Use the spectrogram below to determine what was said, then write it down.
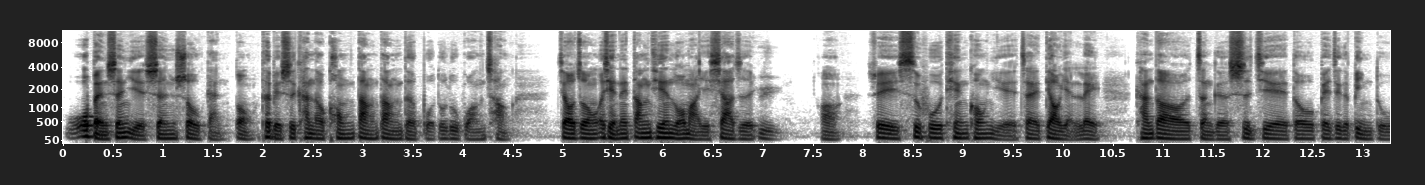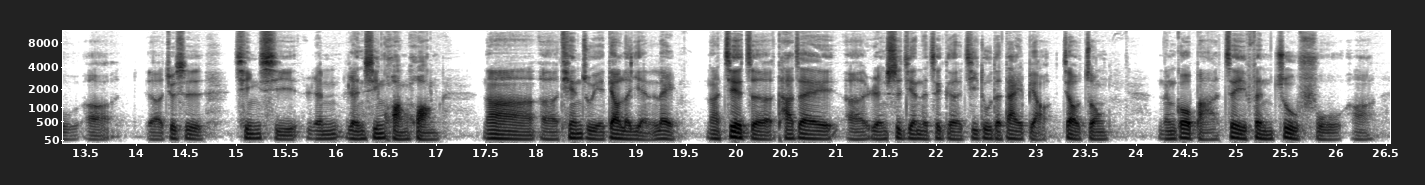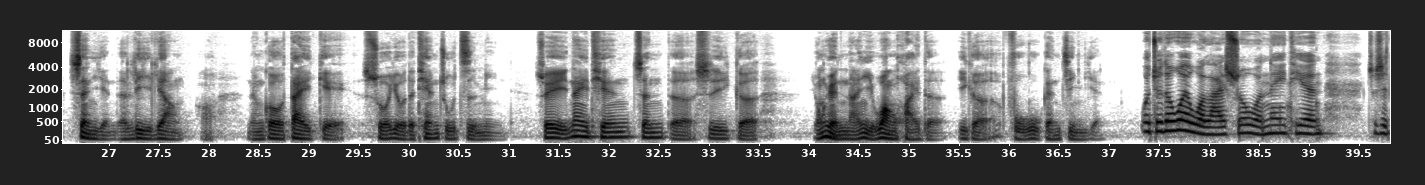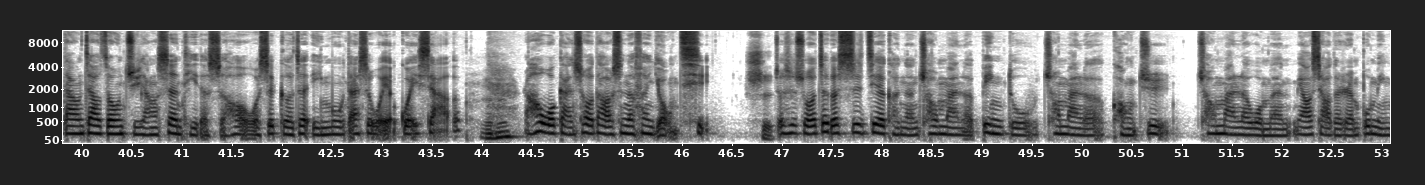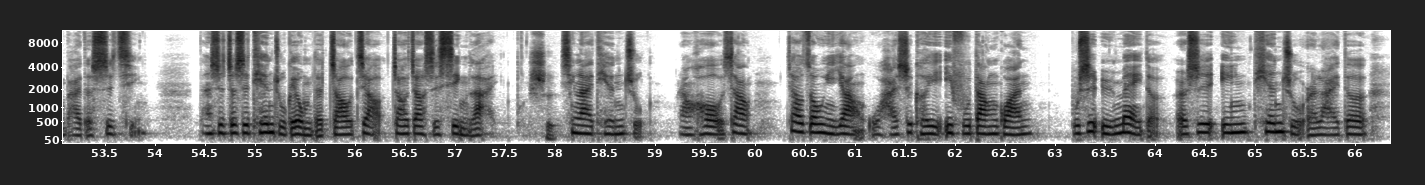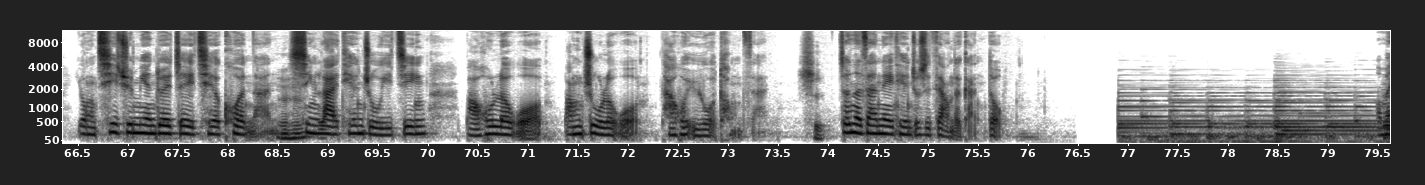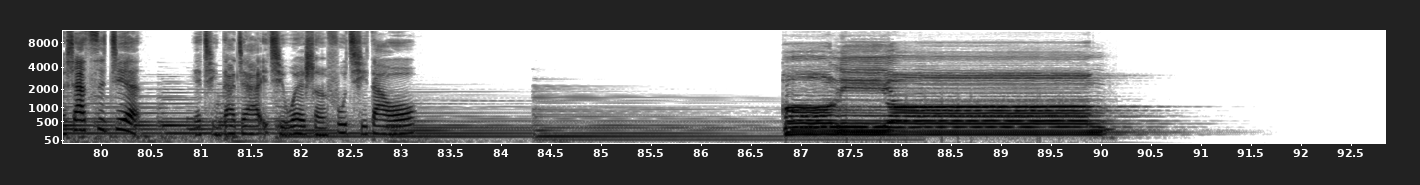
我本身也深受感动，特别是看到空荡荡的博多路广场，教宗，而且那当天罗马也下着雨啊，所以似乎天空也在掉眼泪，看到整个世界都被这个病毒呃呃就是侵袭，人人心惶惶。那呃，天主也掉了眼泪。那借着他在呃人世间的这个基督的代表教宗，能够把这一份祝福啊，圣言的力量啊，能够带给所有的天主子民。所以那一天真的是一个永远难以忘怀的一个服务跟经验。我觉得为我来说，我那一天就是当教宗举扬圣体的时候，我是隔着荧幕，但是我也跪下了。嗯哼。然后我感受到的是那份勇气。是，就是说，这个世界可能充满了病毒，充满了恐惧，充满了我们渺小的人不明白的事情。但是，这是天主给我们的招教，招教是信赖，是信赖天主。然后，像教宗一样，我还是可以一夫当关，不是愚昧的，而是因天主而来的勇气去面对这一切困难信赖天主已经保护了我帮助了我他会与我同在是。真的在那天就是这样的感动。我们下次见也请大家一起为神父祈祷哦。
